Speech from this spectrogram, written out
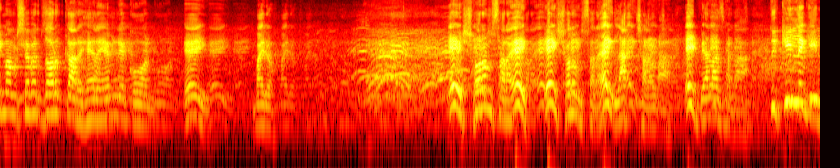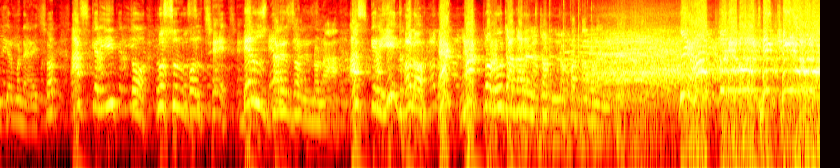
ইমাম সাহেবের দরকার হ্যাঁ এমনি কোন। এই, বাইর। এই, শরম সারা এই এই, শরম সারা এই লাখ ছাড়া এই, বেলা ছাড়া। তুই কি ঈদের মধ্যে আইছ আজকের ঈদ তো রসুল বলছে, বেরোজগারের জন্য না। আজকের ঈদ হলো একমাত্র রোজাদারের জন্য, কথা বলেন। তুই হাত তুলে বলো ঠিক কি না বলো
